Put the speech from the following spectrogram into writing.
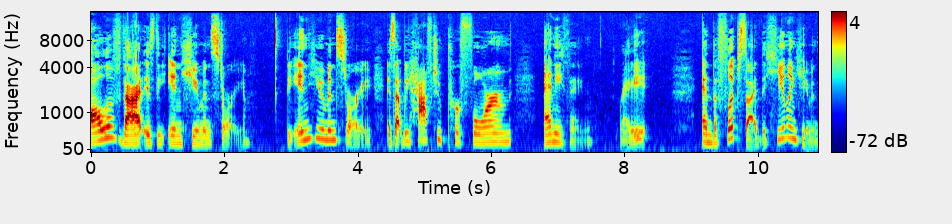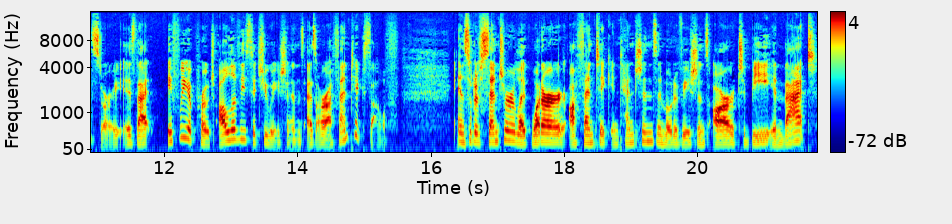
All of that is the inhuman story the inhuman story is that we have to perform anything, right? And the flip side, the healing human story, is that if we approach all of these situations as our authentic self and sort of center like what our authentic intentions and motivations are to be in that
